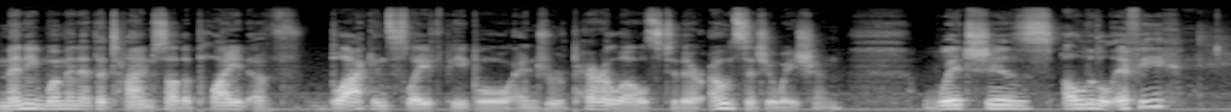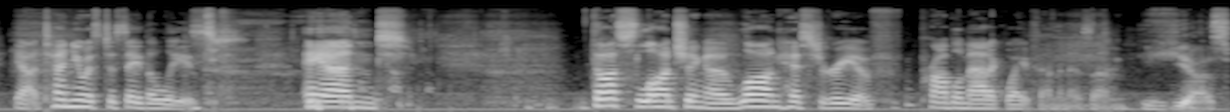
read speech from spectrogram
Many women at the time saw the plight of black enslaved people and drew parallels to their own situation, which is a little iffy. Yeah, tenuous to say the least. And thus launching a long history of problematic white feminism. Yes.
